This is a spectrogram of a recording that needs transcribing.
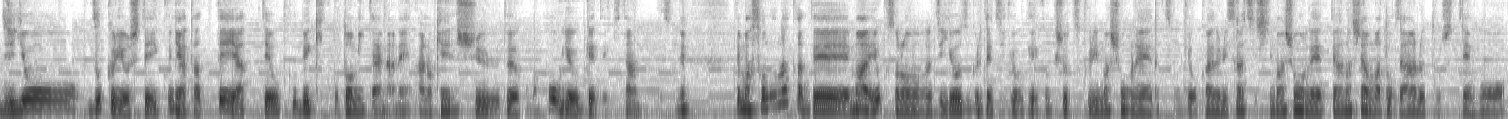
事業作りをしていくにあたってやっておくべきことみたいなね、あの、研修というか、まあ、講義を受けてきたんですね。で、まあ、その中で、まあ、よくその事業作りで事業計画書作りましょうねとか、その業界のリサーチしましょうねって話は、まあ、当然あるとしても、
